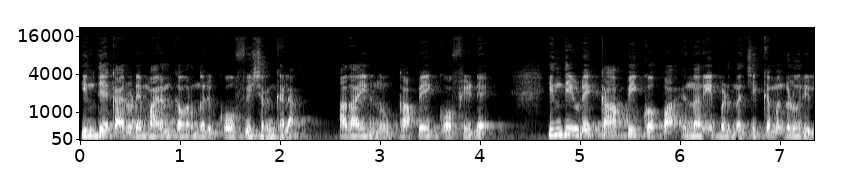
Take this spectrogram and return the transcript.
ഇന്ത്യക്കാരുടെ മനം കവർന്നൊരു കോഫി ശൃംഖല. അതായിരുന്നു കപേ കോഫി ഡേ. ഇന്ത്യയുടെ കാപ്പി കോപ്പ എന്നറിയപ്പെടുന്ന ചിക്കമംഗളൂരിൽ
